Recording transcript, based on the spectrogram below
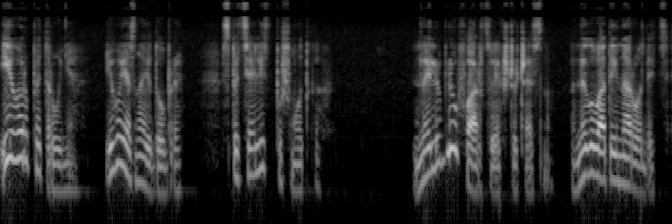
Ігор Петруня. Його я знаю добре. Спеціаліст по шмотках. Не люблю фарсу, якщо чесно. Гнилуватий народець.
